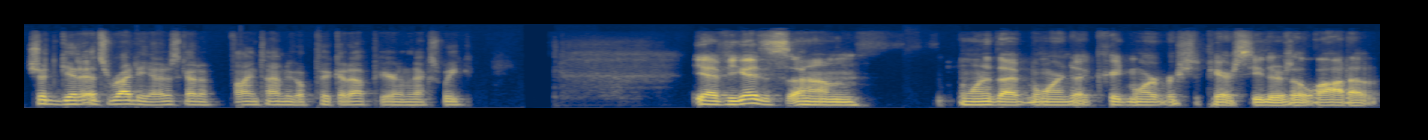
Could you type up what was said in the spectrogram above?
should get it. It's ready. I just got to find time to go pick it up here in the next week. Yeah, if you guys um, want to dive more into Creedmoor versus PRC, there's a lot of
